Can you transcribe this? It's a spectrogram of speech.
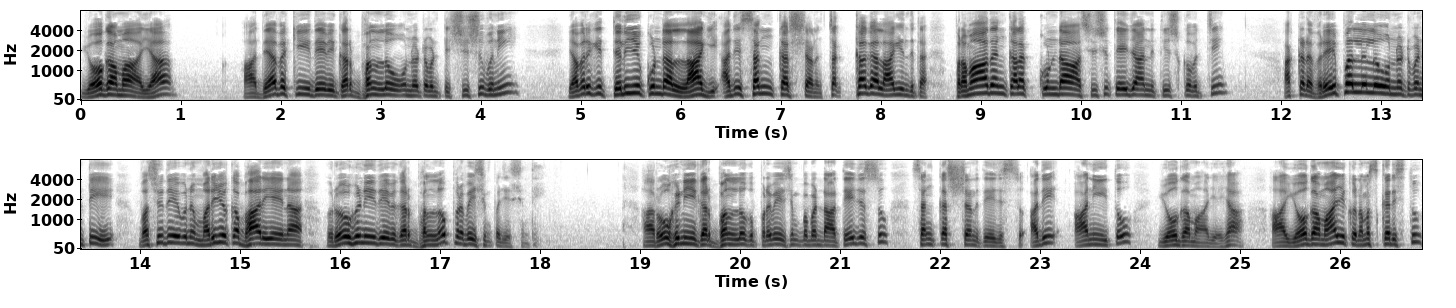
యోగమాయ ఆ దేవకీదేవి గర్భంలో ఉన్నటువంటి శిశువుని ఎవరికి తెలియకుండా లాగి అది సంకర్షణ చక్కగా లాగిందిట. ప్రమాదం కలగకుండా ఆ శిశు తేజాన్ని తీసుకువచ్చి అక్కడ వ్రేపల్లెలో ఉన్నటువంటి వసుదేవుని మరి యొక్క భార్య అయిన రోహిణీదేవి గర్భంలో ప్రవేశింపజేసింది. ఆ రోహిణీ గర్భంలోకి ప్రవేశింపబడ్డ ఆ తేజస్సు సంకర్షణ తేజస్సు. అది ఆనీతో యోగమాయయ. ఆ యోగమాయకు నమస్కరిస్తూ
